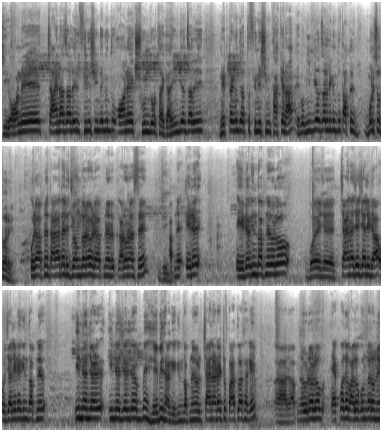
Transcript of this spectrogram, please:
জি অনেক চায়না জালির ফিনিশিংটা কিন্তু অনেক সুন্দর থাকে। আর ইন্ডিয়ান জালির নেটটা কিন্তু এত ফিনিশিং থাকে না এবং ইন্ডিয়ান জালি কিন্তু তাড়াতাড়ি মরিচা ধরে। ওটা আপনার তাড়াতাড়ি জং ধরে ওটা আপনার কারণ আছে। জি। আপনার এটা এটা কিন্তু আপনার হলো যে চায়না যে জালিটা ওই জালিটা কিন্তু আপনার ইন্ডিয়ান জালি ইন্ডিয়ান জালিটা আপনার হেভি থাকে কিন্তু আপনার হলো চায়নাটা একটু পাতলা থাকে। আর আপনার ওটা হলো এক পদে ভালো কোন কারণে?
